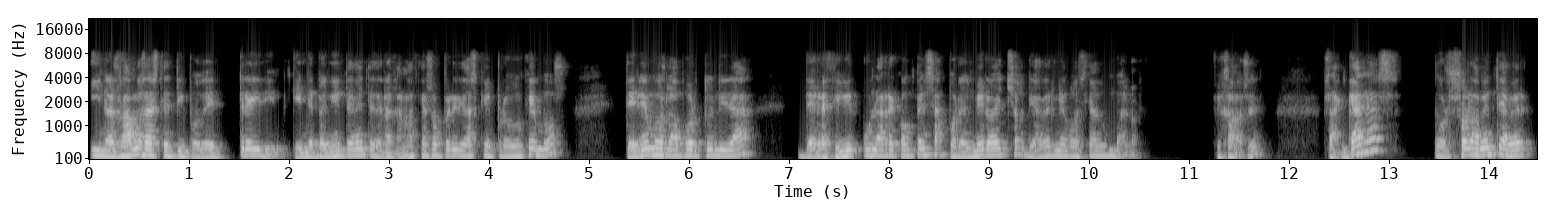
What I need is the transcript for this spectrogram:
y nos vamos a este tipo de trading, que independientemente de las ganancias o pérdidas que provoquemos, tenemos la oportunidad de recibir una recompensa por el mero hecho de haber negociado un valor. Fijaos, ¿eh? O sea, ganas por solamente haber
